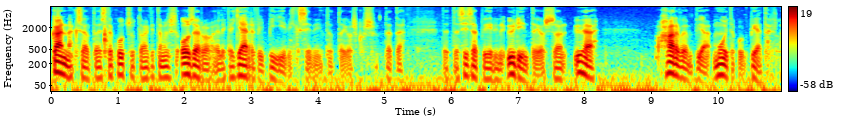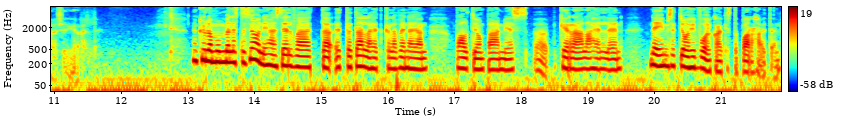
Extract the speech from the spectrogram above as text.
kannakselta ja sitä kutsutaankin tämmöisessä osero, eli järvipiiriksi, niin tota, joskus tätä, tätä sisäpiirin ydintä, jossa on yhä harvempia muita kuin pietarilaisia jäljellä. No kyllä mun mielestä se on ihan selvää, että, että tällä hetkellä Venäjän valtion päämies kerää lähelleen ne ihmiset, joihin voi kaikista parhaiten,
